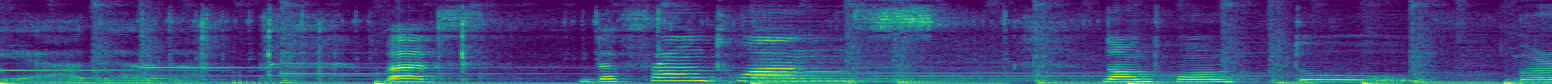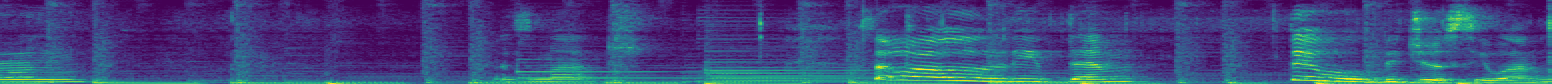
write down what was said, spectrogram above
Yeah, they're done. But the front ones don't want to burn as much. So I will leave them. They will be juicy one.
